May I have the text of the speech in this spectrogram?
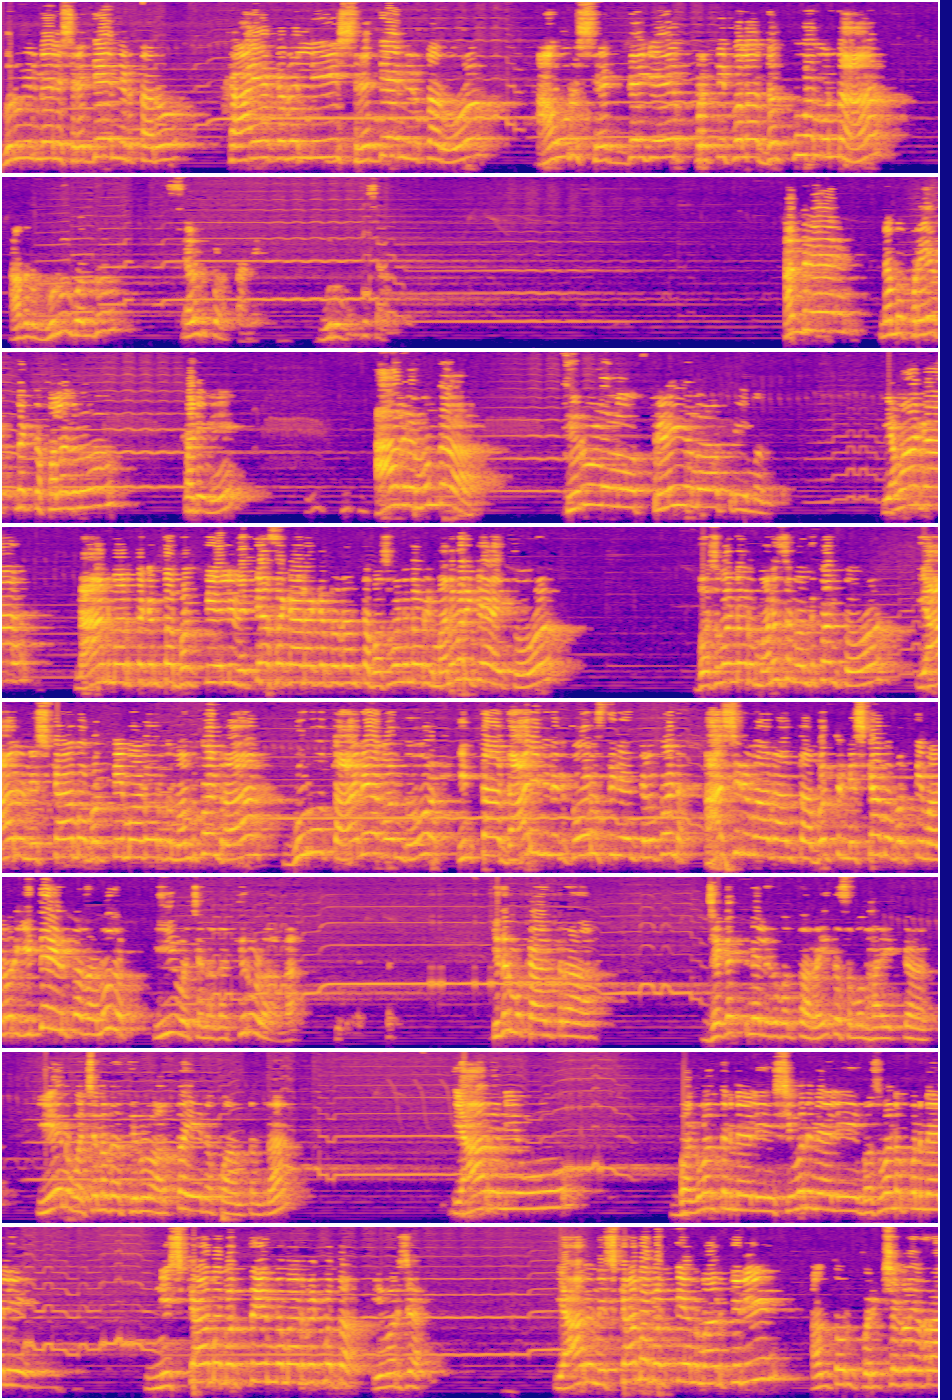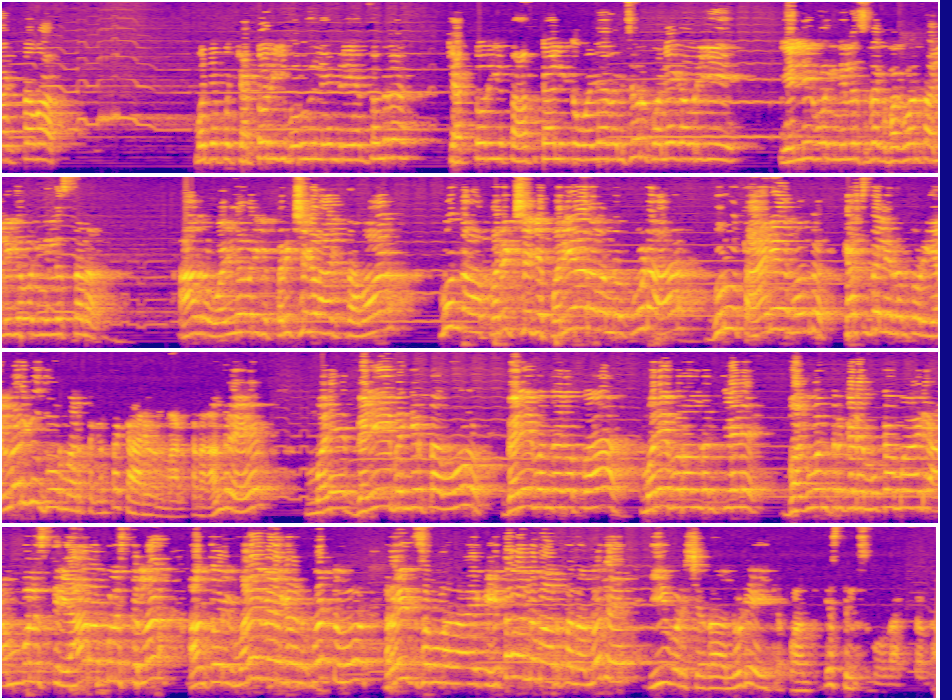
ಗುರುವಿನ ಮೇಲೆ ಶ್ರದ್ಧೆಯನ್ನಿಡ್ತಾರೋ ಕಾಯಕದಲ್ಲಿ ಶ್ರದ್ಧೆಯನ್ನಿಡ್ತಾರೋ ಅವರು ಶ್ರದ್ಧೆಗೆ ಪ್ರತಿಫಲ ದಕ್ಕುವ ಮುನ್ನ ಅದನ್ನು ಗುರು ಬಂದು ಸೆಳೆದುಕೊಡ್ತಾನೆ ಗುರು ಬಂದು ಸೆಳೆದು ಅಂದ್ರೆ ನಮ್ಮ ಪ್ರಯತ್ನಕ್ಕೆ ಫಲಗಳು ಕಡಿಮೆ. ಆದ್ರೆ ಮುಂದ ತಿರುಳಲು ತಿಳಿಯಲ ಪ್ರೀಮಂತ ಯಾವಾಗ ನಾನ್ ಮಾಡ್ತಕ್ಕಂಥ ಭಕ್ತಿಯಲ್ಲಿ ವ್ಯತ್ಯಾಸ ಕಾಣಕತ್ತದಂತ ಬಸವಣ್ಣನವ್ರಿಗೆ ಮನವರಿಕೆ ಆಯ್ತು. ಬಸವಣ್ಣವ್ರ ಮನಸ್ಸು ನೊಂದ್ಕಂತು, ಯಾರು ನಿಷ್ಕಾಮ ಭಕ್ತಿ ಮಾಡೋರ್ಗು ನೊಂದ್ಕೊಂಡ್ರ, ಗುರು ತಾನೇ ಬಂದು ಇಂಥ ದಾರಿ ನಿನಗೆ ತೋರಿಸ್ತೀನಿ ಅಂತ ತಿಳ್ಕೊಂಡು ಆಶೀರ್ವಾದ ಅಂತ ಭಕ್ತಿ ನಿಷ್ಕಾಮ ಭಕ್ತಿ ಮಾಡೋರು ಇದ್ದೇ ಇರ್ತದ ಅನ್ನೋದು ಈ ವಚನದ ತಿರುಳಾಗ ಇದ್ರ ಮುಖಾಂತರ ಜಗತ್ತಿನಲ್ಲಿರುವಂತ ರೈತ ಸಮುದಾಯಕ್ಕ ಏನು ವಚನದ ತಿರುಳು ಅರ್ಥ ಏನಪ್ಪಾ ಅಂತಂದ್ರ, ಯಾರು ನೀವು ಭಗವಂತನ ಮೇಲೆ, ಶಿವನ ಮೇಲೆ, ಬಸವಣ್ಣಪ್ಪನ ಮೇಲೆ ನಿಷ್ಕಾಮ ಭಕ್ತಿಯನ್ನು ಮಾಡ್ಬೇಕು ಮತ್ತ ಈ ವರ್ಷ. ಯಾರು ನಿಷ್ಕಾಮ ಭಕ್ತಿಯನ್ನು ಮಾಡ್ತೀರಿ ಅಂತವ್ರಿಗೆ ಪರೀಕ್ಷೆಗಳು ಎದುರಾಗ್ತಾವ. ಮತ್ತೆಪ್ಪ ಕೆಟ್ಟವರಿಗೆ ಬರುವುದಿಲ್ಲ ಏನ್ರಿ ಅಂತಂದ್ರ ಕೆಟ್ಟವರಿಗೆ ತಾತ್ಕಾಲಿಕ ಒಳ್ಳೇದು ಅನ್ಸಿದ್ರೆ ಕೊನೆಗೆ ಅವ್ರಿಗೆ ಎಲ್ಲಿಗೆ ಹೋಗಿ ನಿಲ್ಲಿಸ್ಬೇಕು? ಭಗವಂತ ಅಲ್ಲಿಗೆ ಹೋಗಿ ನಿಲ್ಲಿಸ್ತಾನ. ಆದ್ರೆ ಒಳ್ಳೆಯವರಿಗೆ ಪರೀಕ್ಷೆಗಳಾಗ್ತಾವ ಮುಂದೆ ಆ ಪರೀಕ್ಷೆಗೆ ಪರಿಹಾರವನ್ನು ಕೂಡ ಗುರು ತಾನೇ ಬಂದು ಕಷ್ಟದಲ್ಲಿರೋಂಥವ್ರಿಗೆ ಎಲ್ಲರಿಗೂ ದೂರ ಮಾಡ್ತಕ್ಕಂತ ಕಾರ್ಯವನ್ನು ಮಾಡ್ತಾನ. ಅಂದ್ರೆ ಮಳೆ ಬೆಳೆ ಬಂದಿರ್ತಾವು. ಬೆಳೆ ಬಂದಾಗಪ್ಪ ಮಳೆ ಬರಲ್ದಂತೇಳಿ ಭಗವಂತನ ಕಡೆ ಮುಖ ಮಾಡಿ ಅಂಬಲಿಸ್ತೀರಿ. ಯಾರು ಅಂಬಲಿಸ್ತಿರಲ್ಲ ಅಂತವ್ರಿಗೆ ಮಳೆ ಬೆಳೆಗಳನ್ನು ಕೊಟ್ಟು ರೈತ ಸಮುದಾಯಕ್ಕೆ ಹಿತವನ್ನು ಮಾಡ್ತಾನ ಅನ್ನೋದೇ ಈ ವರ್ಷದ ನುಡಿ ಐತಪ್ಪ ಅಂತ ತಿಳಿಸಬಹುದಾಗ್ತದ.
